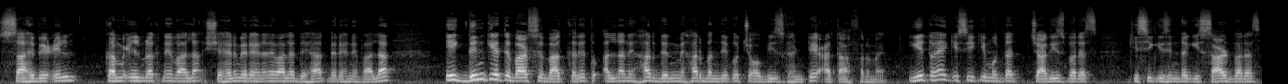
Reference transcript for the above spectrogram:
صاحب علم، کم علم رکھنے والا، شہر میں رہنے والا، دیہات میں رہنے والا، ایک دن کے اعتبار سے بات کرے تو اللہ نے ہر دن میں ہر بندے کو چوبیس گھنٹے عطا فرمائے۔ یہ تو ہے کسی کی مدت چالیس برس، کسی کی زندگی ساٹھ برس،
